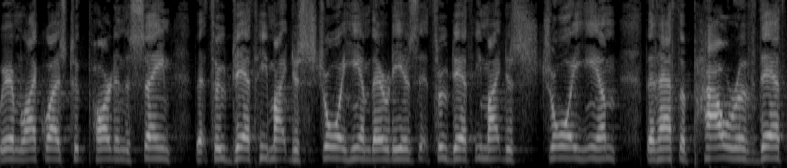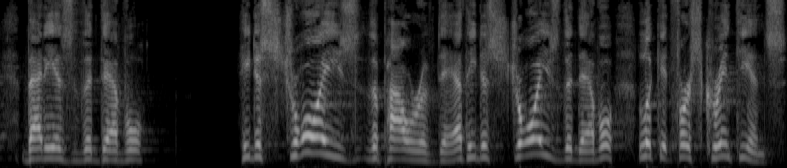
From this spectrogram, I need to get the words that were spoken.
him likewise took part in the same, that through death he might destroy him. There it is, that through death he might destroy him that hath the power of death, that is the devil. He destroys the power of death. He destroys the devil. Look at 1 Corinthians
